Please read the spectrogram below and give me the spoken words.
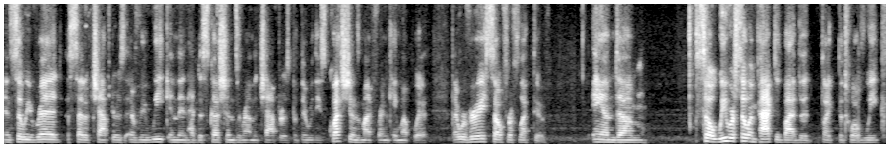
and so we read a set of chapters every week and then had discussions around the chapters but there were these questions my friend came up with that were very self-reflective and um, so we were so impacted by the like the 12 week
